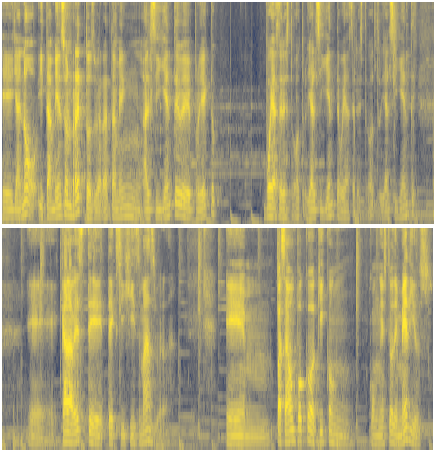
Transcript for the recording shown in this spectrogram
eh, ya no. Y también son retos, ¿verdad? También al siguiente proyecto voy a hacer esto otro. Y al siguiente voy a hacer esto otro. Y al siguiente. Eh, cada vez te, te, exigís más, ¿verdad? Em, pasaba un poco aquí con, con esto de medios.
